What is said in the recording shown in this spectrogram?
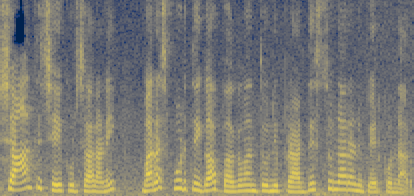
శాంతి చేకూర్చాలని మనస్ఫూర్తిగా భగవంతుని ప్రార్థిస్తున్నారని పేర్కొన్నారు.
